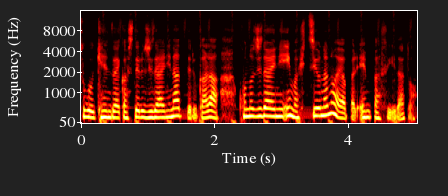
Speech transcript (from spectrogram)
すごい顕在化してる時代になってるからこの時代に今必要なのはやっぱりエンパシーだと。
